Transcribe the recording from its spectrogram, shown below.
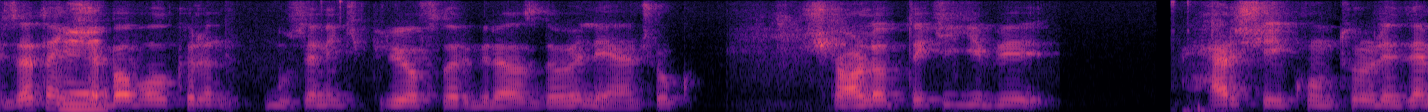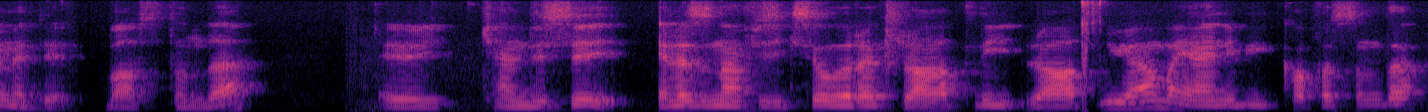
Zaten Ee, Kemba Walker'ın bu seneki playoff'ları biraz da öyle yani çok Charlotte'daki gibi her şeyi kontrol edemedi Boston'da. Ee, kendisi en azından fiziksel olarak rahatlı, rahatlıyor ama yani bir kafasında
